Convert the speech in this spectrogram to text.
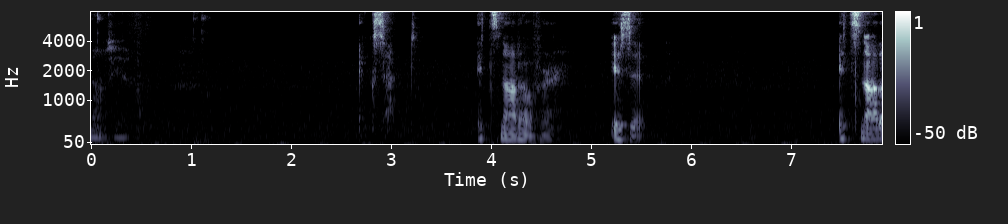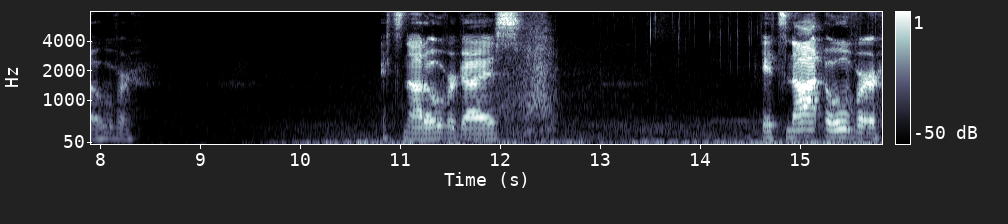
Nadia. Except, it's not over, is it? It's not over. It's not over, guys. It's not over.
